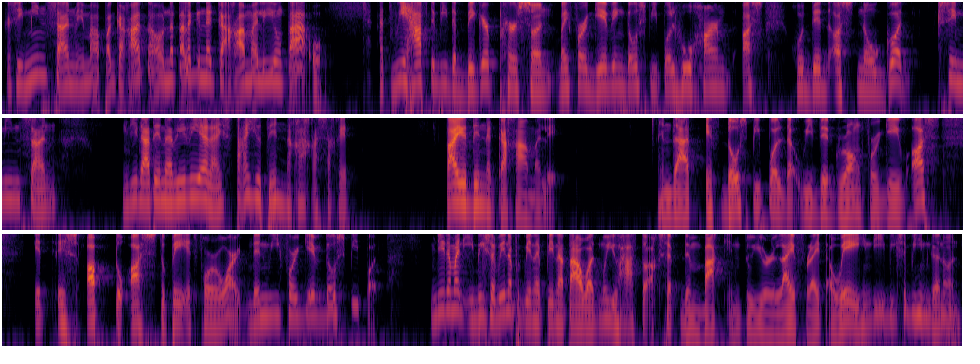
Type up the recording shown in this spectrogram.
Kasi minsan may mga pagkakataon na talagang nagkakamali yung tao. At we have to be the bigger person by forgiving those people who harmed us, who did us no good. Kasi minsan, hindi natin nare-realize, tayo din nakakasakit. Tayo din nagkakamali. And that if those people that we did wrong forgave us, it is up to us to pay it forward. Then we forgive those people. Hindi naman ibig sabihin na pag pinatawad mo, you have to accept them back into your life right away. Hindi ibig sabihin ganun.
